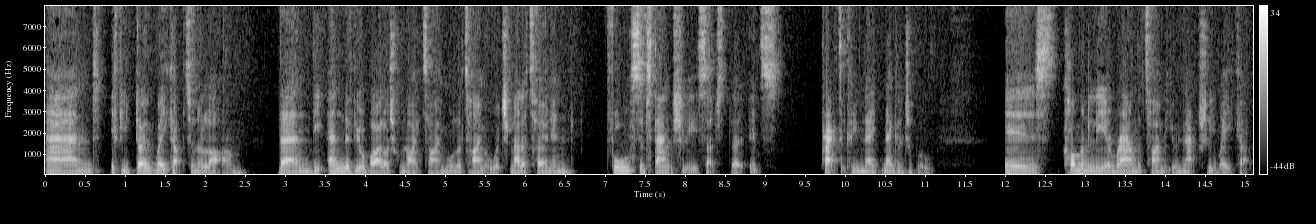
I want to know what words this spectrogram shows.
And if you don't wake up to an alarm, then the end of your biological nighttime or the time at which melatonin falls substantially such that it's practically ne- negligible is commonly around the time that you would naturally wake up.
